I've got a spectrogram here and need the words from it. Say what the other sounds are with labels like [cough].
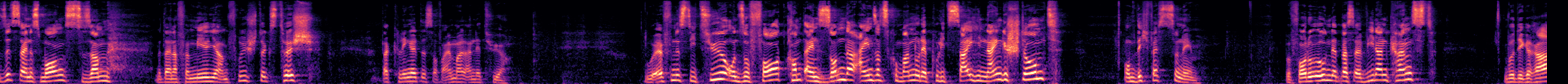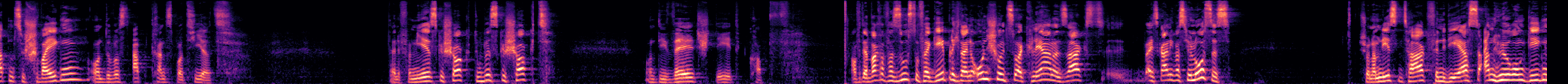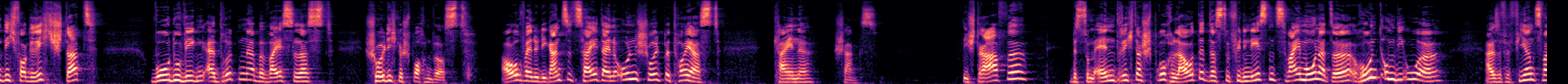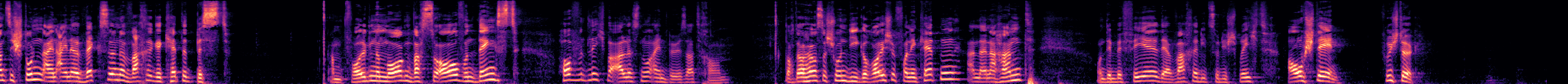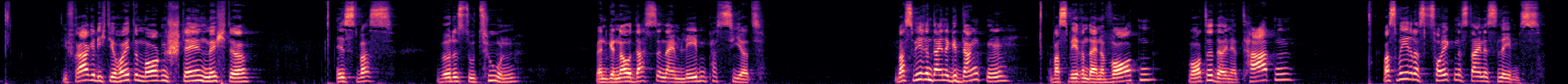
Du sitzt eines Morgens zusammen mit deiner Familie am Frühstückstisch. Da klingelt es auf einmal an der Tür. Du öffnest die Tür und sofort kommt ein Sondereinsatzkommando der Polizei hineingestürmt, um dich festzunehmen. Bevor du irgendetwas erwidern kannst, wird dir geraten zu schweigen und du wirst abtransportiert. Deine Familie ist geschockt, du bist geschockt und die Welt steht Kopf. Auf der Wache versuchst du vergeblich deine Unschuld zu erklären und sagst, äh, weiß gar nicht, was hier los ist. Schon am nächsten Tag findet die erste Anhörung gegen dich vor Gericht statt, wo du wegen erdrückender Beweislast schuldig gesprochen wirst. Auch wenn du die ganze Zeit deine Unschuld beteuerst, keine Chance. Die Strafe bis zum Endrichterspruch lautet, dass du für die nächsten zwei Monate rund um die Uhr, also für 24 Stunden, an eine wechselnde Wache gekettet bist. Am folgenden Morgen wachst du auf und denkst, hoffentlich war alles nur ein böser Traum. Doch da hörst du schon die Geräusche von den Ketten an deiner Hand und den Befehl der Wache, die zu dir spricht, aufstehen, Frühstück. Die Frage, die ich dir heute Morgen stellen möchte, ist, was würdest du tun, wenn genau das in deinem Leben passiert? Was wären deine Gedanken? Was wären deine Worten, Worte, deine Taten? Was wäre das Zeugnis deines Lebens?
